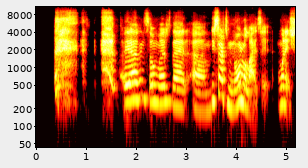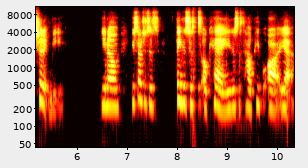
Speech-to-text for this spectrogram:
it happened so much that um, you start to normalize it when it shouldn't be. You know, you start to just think it's just okay. This is how people are. Yeah.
